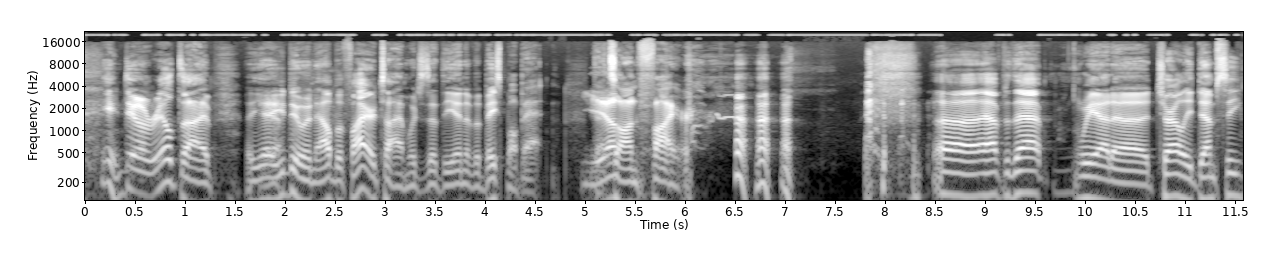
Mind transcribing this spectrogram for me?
You're doing real time. Yeah, Yeah. you're doing Alba Fire time, which is at the end of a baseball bat. Yep. That's on fire. uh, after that, we had uh, Charlie Dempsey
